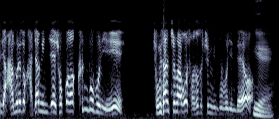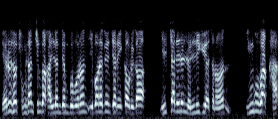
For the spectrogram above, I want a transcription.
이제 아무래도 가장 이제 효과가 큰 부분이 중산층하고 저소득층 부분인데요. 예. 예를 들어서 중산층과 관련된 부분은 이번에도 이제 그러니까 우리가 일자리를 늘리기 위해서는 인구가 가,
